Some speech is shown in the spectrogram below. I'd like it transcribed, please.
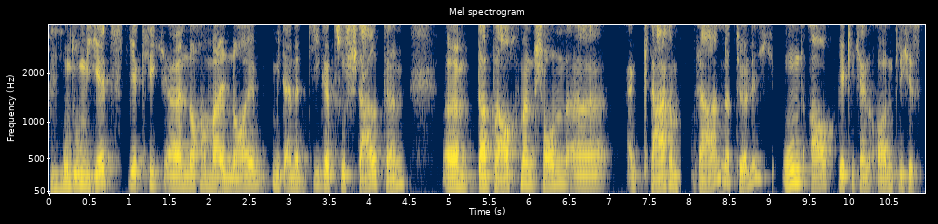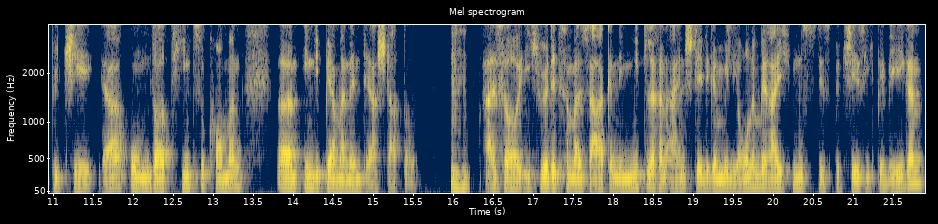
Mhm. Und um jetzt wirklich äh, noch einmal neu mit einer Tiger zu starten, ähm, da braucht man schon äh, einen klaren Plan natürlich und auch wirklich ein ordentliches Budget, ja, um dort hinzukommen äh, in die permanente Erstattung. Mhm. Also ich würde jetzt einmal sagen, im mittleren einstelligen Millionenbereich muss das Budget sich bewegen.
